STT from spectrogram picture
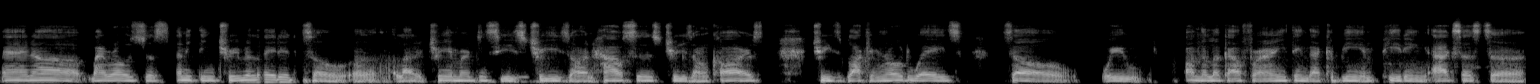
and uh, my role is just anything tree related. So uh, a lot of tree emergencies, trees on houses, trees on cars, trees blocking roadways. So we on the lookout for anything that could be impeding access to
